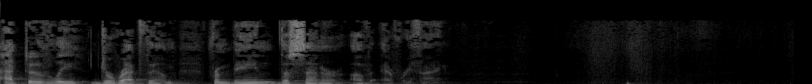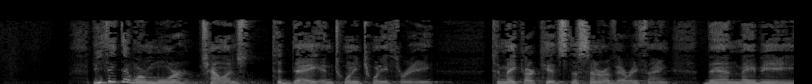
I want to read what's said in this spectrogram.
actively direct them from being the center of everything. Do you think that we're more challenged today in 2023 to make our kids the center of everything than maybe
